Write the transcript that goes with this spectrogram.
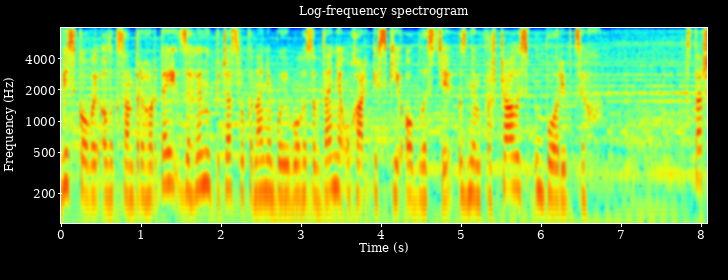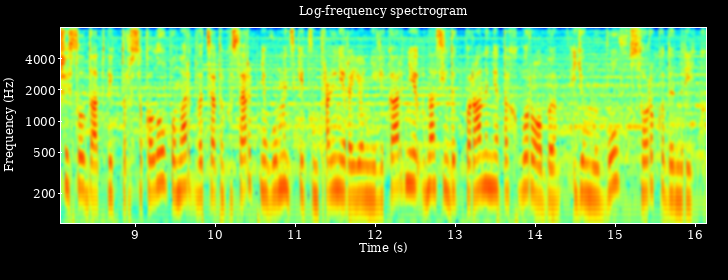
Військовий Олександр Гордей загинув під час виконання бойового завдання у Харківській області. З ним прощались у Борівцях. Старший солдат Віктор Соколов помер 20 серпня в Уманській центральній районній лікарні внаслідок поранення та хвороби. Йому був 41 рік.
